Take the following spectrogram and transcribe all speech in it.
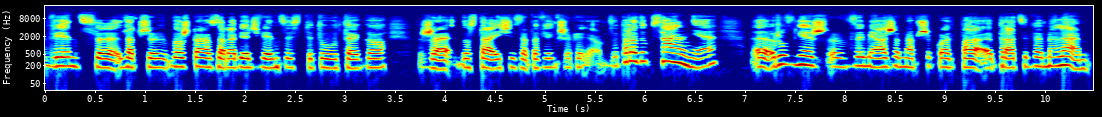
Więc znaczy, można zarabiać więcej z tytułu tego, że dostaje się za to większe pieniądze. Paradoksalnie, również w wymiarze na przykład pracy w MLM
